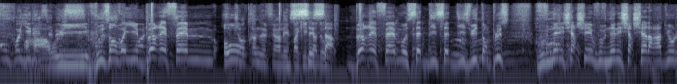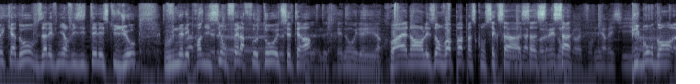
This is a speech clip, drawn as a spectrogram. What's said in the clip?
envoyez les Ah SMS. oui, vous envoyez Beurre FM Je suis au en train de faire les paquets c'est ça, Beurre FM au 7 17 18. En plus, vous venez les chercher, vous venez les chercher à la radio les cadeaux. Vous allez venir visiter les studios. Vous venez les prendre ici, on fait la photo, le- etc. Le, le traîneau, il est crevé. Ouais, non, on les envoie pas parce qu'on sait que ça, crevé, ça- donc, euh, ici, Puis bon, dans, euh,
